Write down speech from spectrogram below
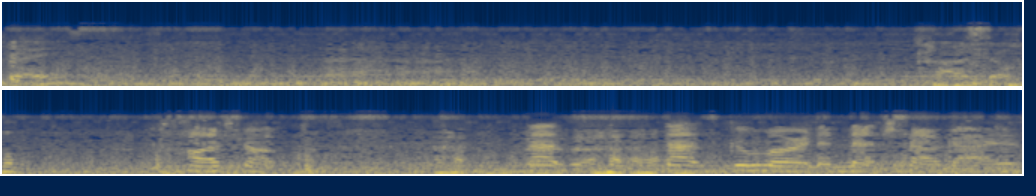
place. Uh, car shop. Car shops. That's that's Gunma in a nutshell, guys.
